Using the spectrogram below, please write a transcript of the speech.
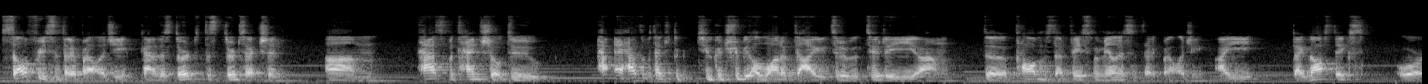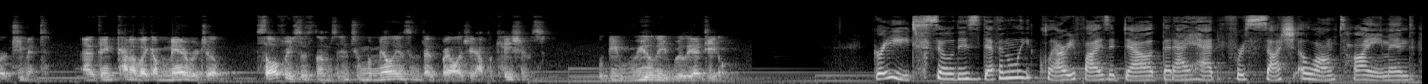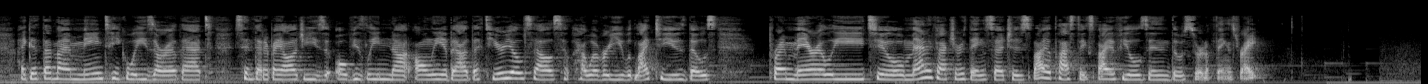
cell-free synthetic biology, kind of this third, this third section, um, has potential to it has the potential to, to contribute a lot of value to the, to the, um, the problems that face mammalian synthetic biology, i.e. diagnostics or treatment. And I think kind of like a marriage of cell-free systems into mammalian synthetic biology applications would be really, really ideal. Great. So this definitely clarifies a doubt that I had for such a long time. And I guess that my main takeaways are that synthetic biology is obviously not only about bacterial cells, however you would like to use those primarily to manufacture things such as bioplastics, biofuels, and those sort of things, right?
